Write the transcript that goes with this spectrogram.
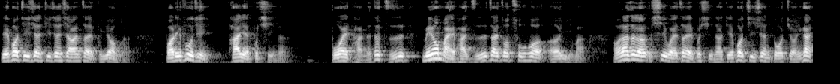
跌破季线，季线下弯，这也不用了。宝林附近它也不行了，不会弹的，这只是没有买盘，只是在做出货而已嘛。哦，那这个细微这也不行啊，跌破季线多久？你看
